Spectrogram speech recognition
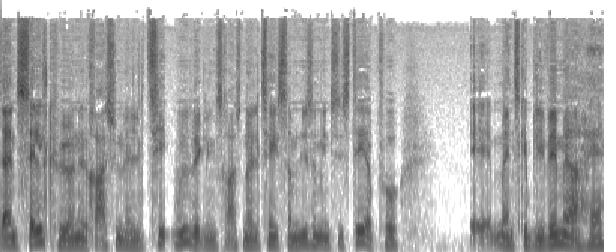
der er en selvkørende rationalitet, udviklingsrationalitet, som ligesom insisterer på, øh, man skal blive ved med at have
